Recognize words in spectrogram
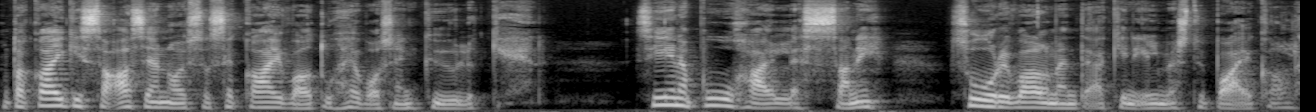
mutta kaikissa asennoissa se kaivautui hevosen kylkeen. Siinä puuhaillessani suuri valmentajakin ilmestyi paikalle.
